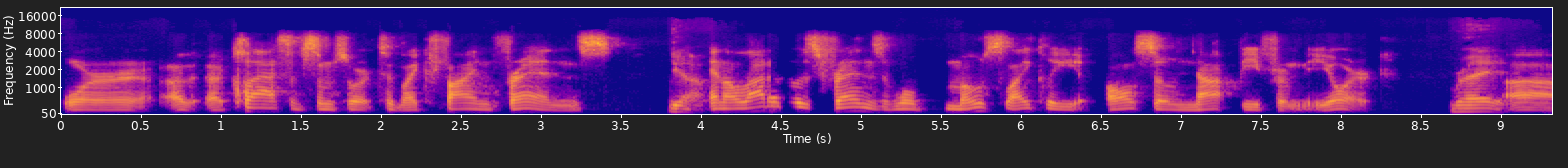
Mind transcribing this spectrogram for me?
or a, a class of some sort to like find friends. Yeah, and a lot of those friends will most likely also not be from new york. Right. uh,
